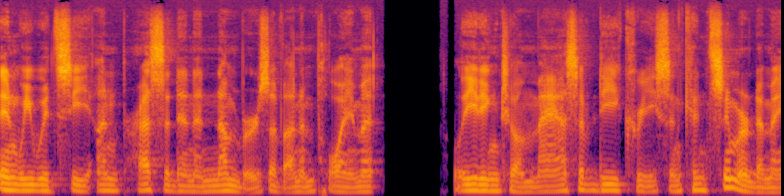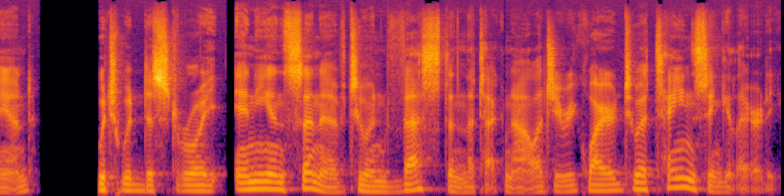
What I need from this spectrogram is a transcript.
And we would see unprecedented numbers of unemployment, leading to a massive decrease in consumer demand, which would destroy any incentive to invest in the technology required to attain singularity.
